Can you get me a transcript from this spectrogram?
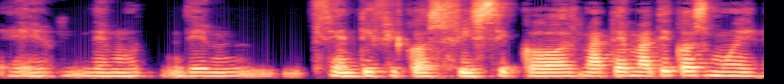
de, científicos físicos, matemáticos muy,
